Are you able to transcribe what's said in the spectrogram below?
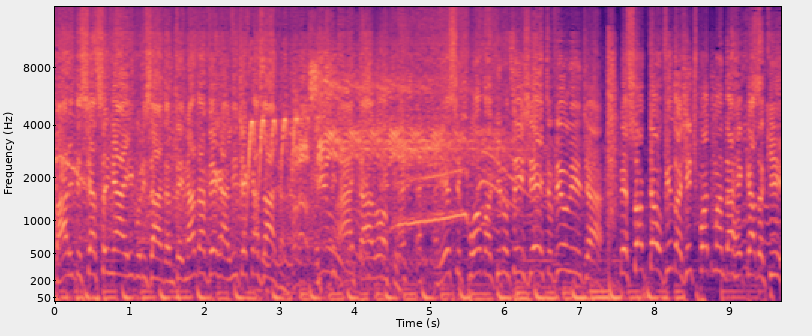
Pare de se assanhar aí, gurizada. Não tem nada a ver, a Lídia é casada. Ai, tá louco. Esse povo aqui não tem jeito, viu, Lídia? Pessoal que tá ouvindo a gente pode mandar recado aqui.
